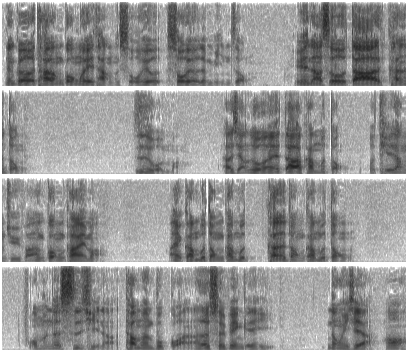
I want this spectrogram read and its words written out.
那个台湾公会堂所有所有的民众，因为那时候大家看得懂日文嘛，他想说哎大家看不懂，我贴上去，反正公开嘛，哎看不懂看不看得懂看不懂我们的事情啊，他们不管，他随便给你弄一下哦。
